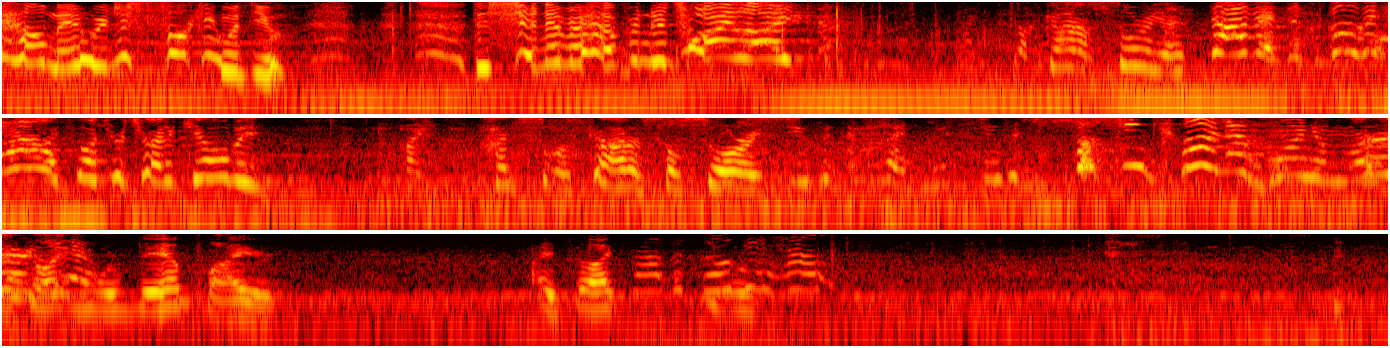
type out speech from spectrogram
the hell, man? we're just fucking with you. This shit never happened in Twilight! Oh, God, I'm sorry. I... Stop it! This is going help! I thought you were trying to kill me. I, I'm so, God, I'm so sorry. You stupid cunt, you stupid fucking cunt! I'm going to murder you! I thought you. you, were vampires. I thought... Stop it, go were... get help!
